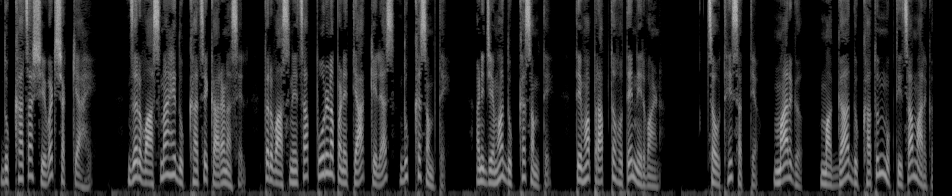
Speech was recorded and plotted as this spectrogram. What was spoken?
दुःखाचा शेवट शक्य आहे. जर वासना हे दुःखाचे कारण असेल तर वासनेचा पूर्णपणे त्याग केल्यास दुःख संपते. आणि जेव्हा दुःख संपते तेव्हा प्राप्त होते निर्वाण. चौथे सत्य मार्ग. मग्गा दुःखातून मुक्तीचा मार्ग.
